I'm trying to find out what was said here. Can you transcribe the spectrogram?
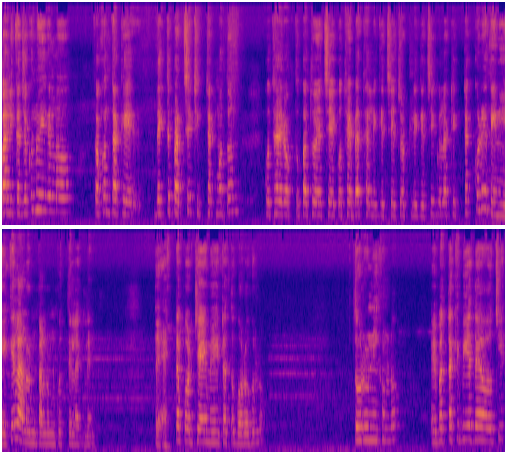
বালিকা যখন হয়ে গেল, তখন তাকে দেখতে পাচ্ছে ঠিকঠাক মতন, কোথায় রক্তপাত হয়েছে, কোথায় ব্যথা লেগেছে, চোট লেগেছে, এগুলা ঠিকঠাক করে তিনি একে লালন পালন করতে লাগলেন। তো একটা পর্যায়ে মেয়েটা তো বড় হলো, তরুণী হলো, এবার তাকে বিয়ে দেওয়া উচিত।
